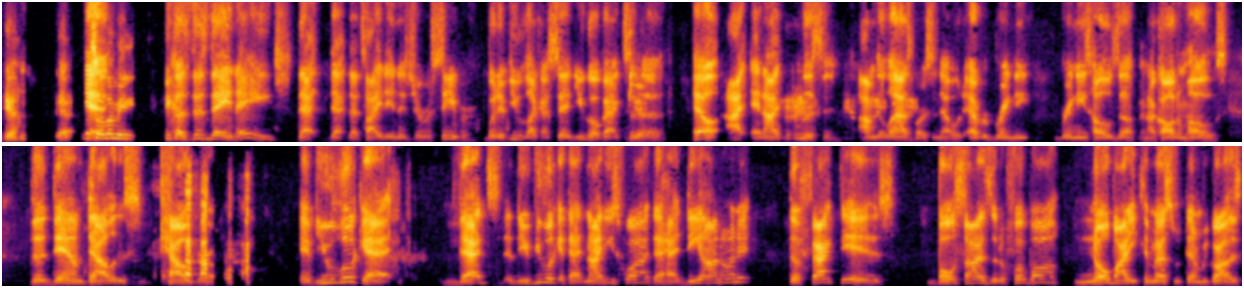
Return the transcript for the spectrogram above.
Yeah. yeah. Yeah. So let me because this day and age, that that that tight end is your receiver. But if you like I said, you go back to yeah. the hell, I and I listen, I'm the last person that would ever bring the bring these hoes up, and I call them hoes. the damn Dallas Cowgirl. if you look at that, if you look at that 90 squad that had Deion on it, the fact is both sides of the football, nobody can mess with them regardless.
